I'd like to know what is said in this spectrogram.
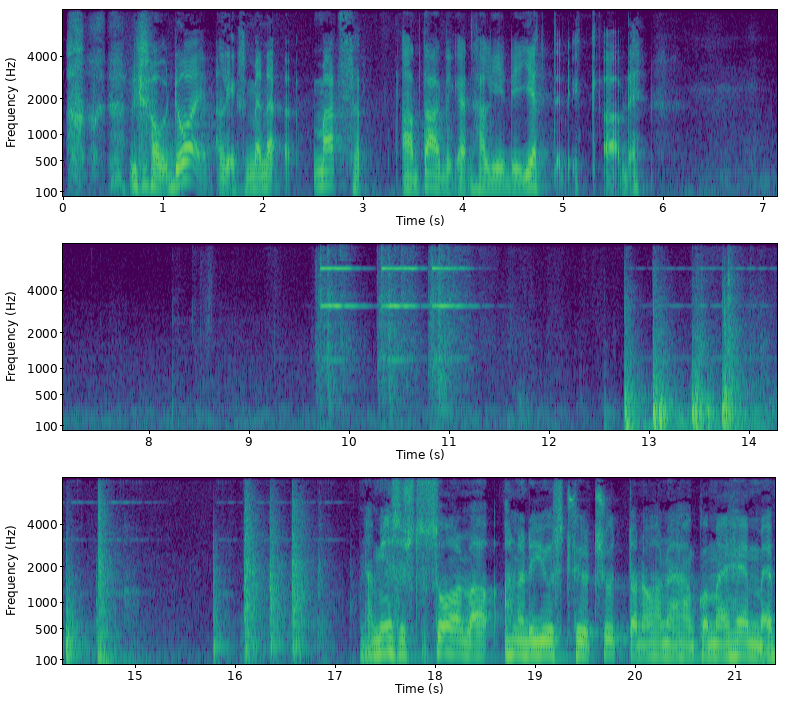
liksom, då är man liksom, men eh, Mats antagligen har lidit jättemycket av det. När min son var, han hade just fyllt 17 och när han kommer hem med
